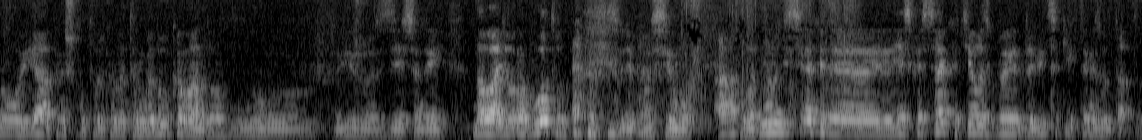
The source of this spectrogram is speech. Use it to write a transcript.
Ну, я пришел только в этом году в команду. Ну, вижу, здесь Андрей наладил работу, судя по всему. Ага. Вот. Ну, действительно, э, есть косяк, хотелось бы добиться каких-то результатов.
